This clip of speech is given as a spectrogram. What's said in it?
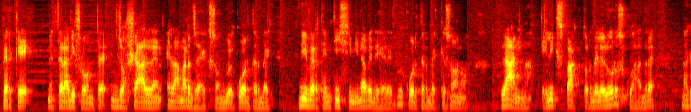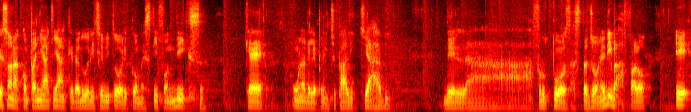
perché metterà di fronte Josh Allen e Lamar Jackson, due quarterback divertentissimi da vedere, due quarterback che sono l'anima e l'X Factor delle loro squadre, ma che sono accompagnati anche da due ricevitori come Stephon Dix, che è una delle principali chiavi della fruttuosa stagione di Buffalo, e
